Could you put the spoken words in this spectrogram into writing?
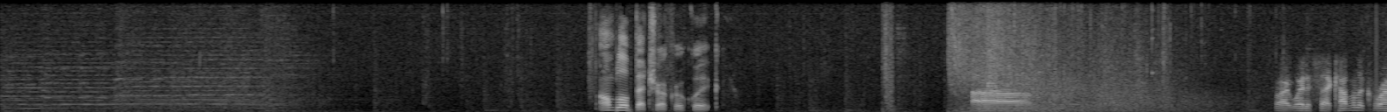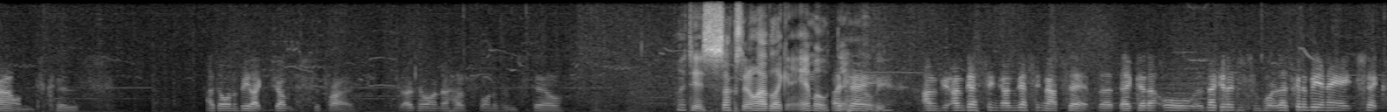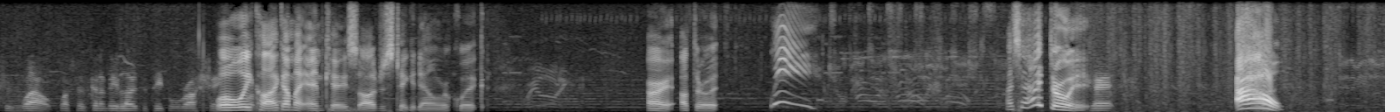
I'll blow up that truck real quick. Um. Right, wait a sec. Have a look around, because I don't want to be like jump surprised. I don't want to have one of them still. Oh, it sucks. They don't have like an ammo thing Okay. over here. I'm, I'm guessing I'm guessing that's it. But they're gonna all they're gonna just report. There's gonna be an AH6 as well. Plus there's gonna be loads of people rushing. Well, wait, from, call. I got my MK, so I'll just take it down real quick. All right, I'll throw it. Whee! I said I'd throw it. shit. Ow!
